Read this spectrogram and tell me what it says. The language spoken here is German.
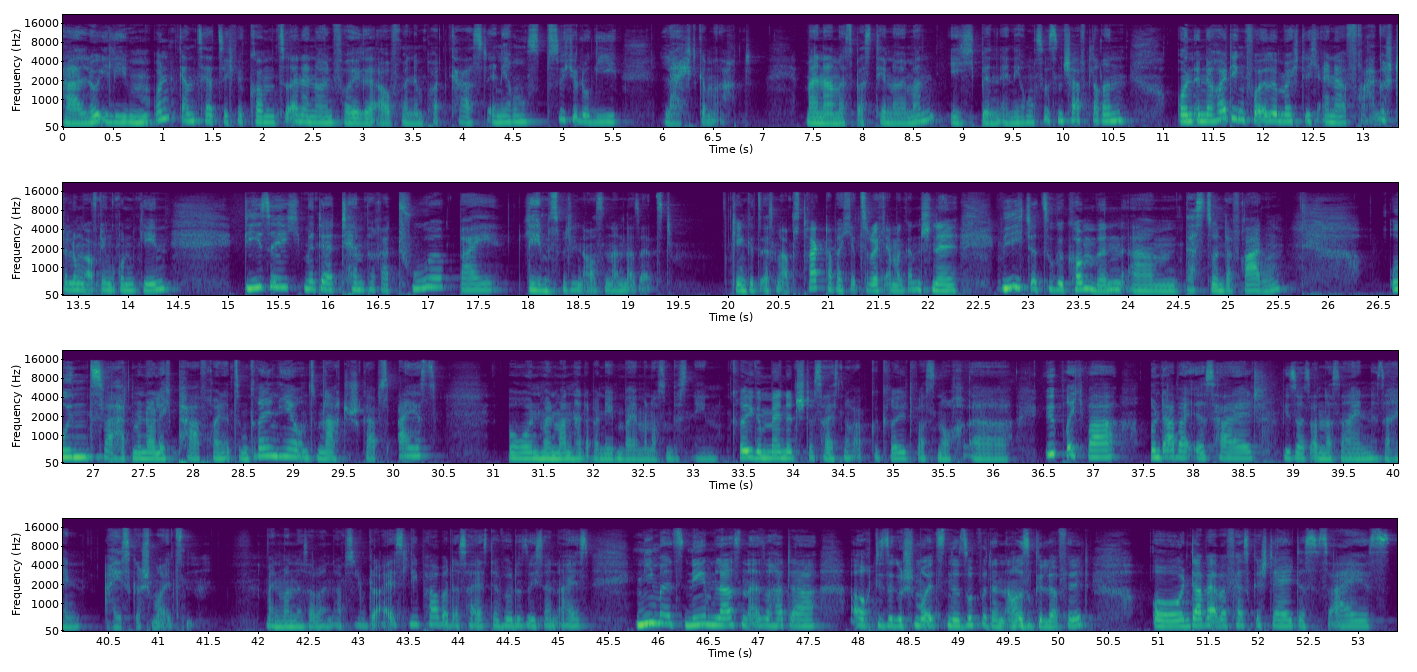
Hallo ihr Lieben und ganz herzlich willkommen zu einer neuen Folge auf meinem Podcast Ernährungspsychologie leicht gemacht. Mein Name ist Bastian Neumann, ich bin Ernährungswissenschaftlerin und in der heutigen Folge möchte ich einer Fragestellung auf den Grund gehen, die sich mit der Temperatur bei Lebensmitteln auseinandersetzt. Klingt jetzt erstmal abstrakt, aber ich erzähle euch einmal ganz schnell, wie ich dazu gekommen bin, ähm, das zu hinterfragen. Und zwar hatten wir neulich ein paar Freunde zum Grillen hier und zum Nachtisch gab es Eis. Und mein Mann hat aber nebenbei immer noch so ein bisschen den Grill gemanagt, das heißt noch abgegrillt, was noch äh, übrig war. Und dabei ist halt, wie soll es anders sein, sein Eis geschmolzen. Mein Mann ist aber ein absoluter Eisliebhaber, das heißt, er würde sich sein Eis niemals nehmen lassen, also hat er auch diese geschmolzene Suppe dann ausgelöffelt. Und dabei aber festgestellt, dass das Eis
